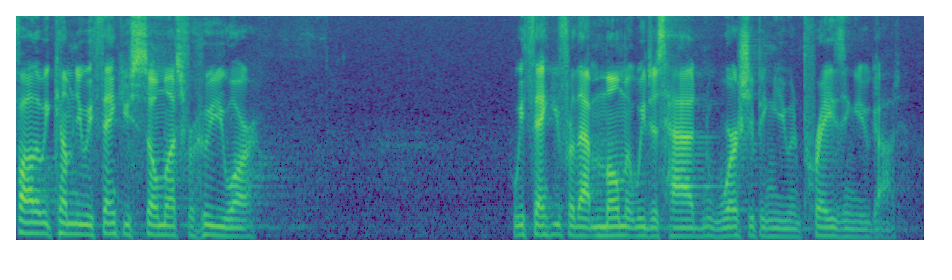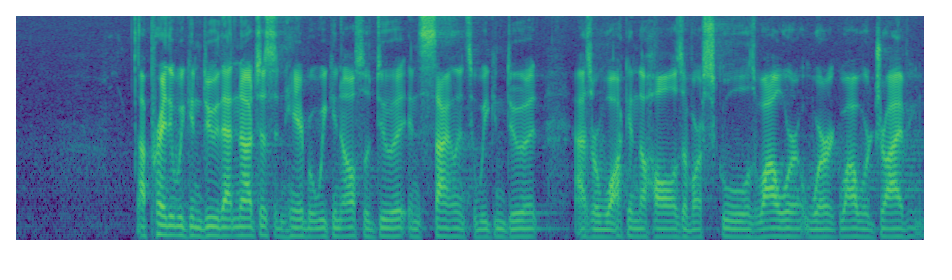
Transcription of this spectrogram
Father, we come to you. We thank you so much for who you are. We thank you for that moment we just had worshiping you and praising you, God. I pray that we can do that not just in here, but we can also do it in silence and we can do it as we're walking the halls of our schools, while we're at work, while we're driving.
